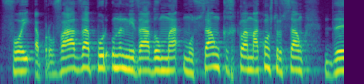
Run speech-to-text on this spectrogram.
Foi aprovada por unanimidade uma moção que reclama a construção de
